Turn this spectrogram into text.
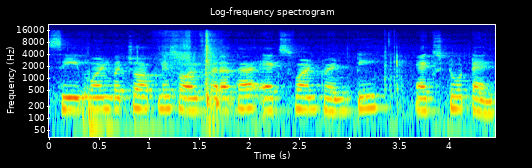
C point बच्चों आपने सॉल्व करा था x one twenty x two ten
